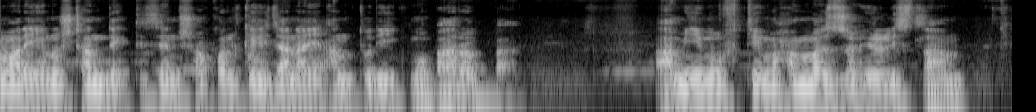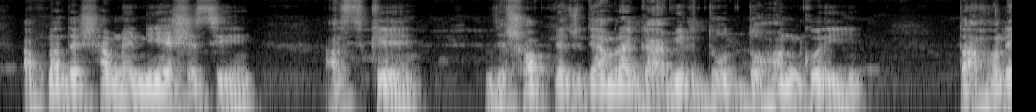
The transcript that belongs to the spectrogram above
আমার এই অনুষ্ঠান দেখতেছেন, সকলকে জানাই আন্তরিক মোবারকবাদ। আমি মুফতি মোহাম্মদ জহিরুল ইসলাম, আপনাদের সামনে নিয়ে এসেছি আজকে যে স্বপ্নে যদি আমরা গাভীর দুধ দহন করি, তাহলে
